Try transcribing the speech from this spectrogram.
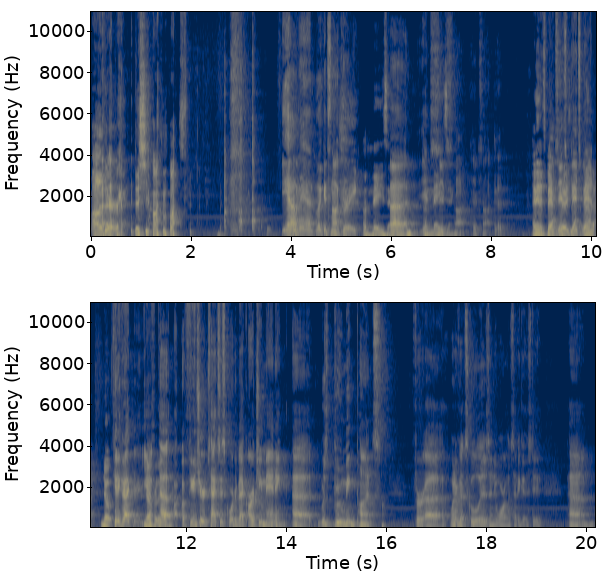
other Deshaun Watson. Yeah, man. Like it's not great. Amazing. Uh, it's, Amazing. It's not. It's not good. I mean, it's bad. It's, it's, Yeah, it's bad. No, Okay, can I, yeah, further uh, a future Texas quarterback, Archie Manning, uh, was booming punts for uh, whatever that school is in New Orleans that he goes to. Um,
